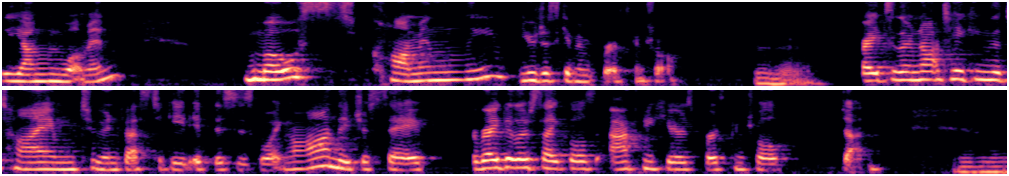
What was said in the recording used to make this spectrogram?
the young woman most commonly you're just given birth control mm-hmm right? So they're not taking the time to investigate if this is going on. They just say irregular cycles, acne here's birth control, done. Mm-hmm.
